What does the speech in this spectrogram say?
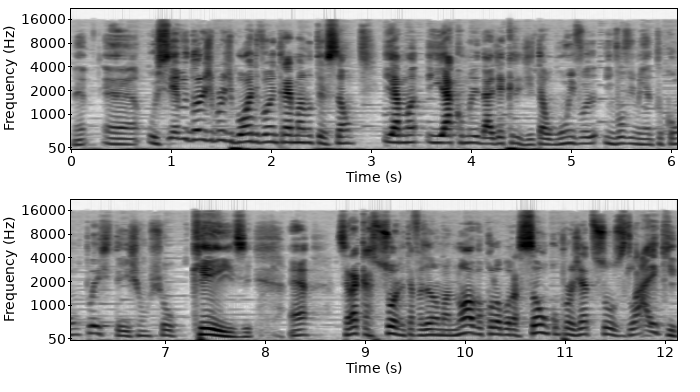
né? É, os servidores de Bloodborne vão entrar em manutenção e a, e a comunidade acredita algum envolvimento com o PlayStation Showcase. É, Será que a Sony está fazendo uma nova colaboração com o projeto Souls-like?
